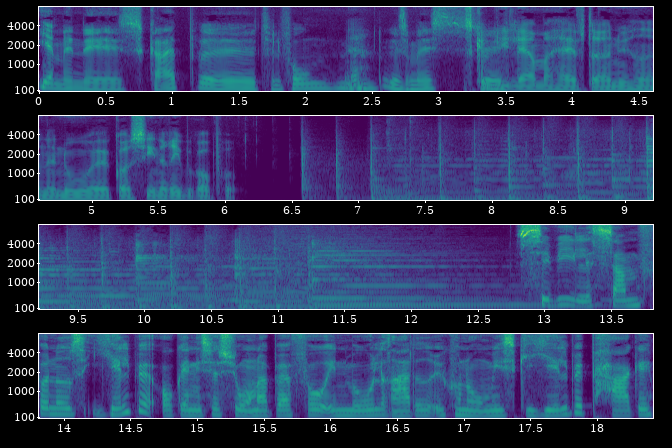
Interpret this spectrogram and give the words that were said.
Jamen, uh, Skype, uh, telefon, ja. sms. Skal vi lige lære mig her efter nyhederne. Nu uh, går Signe Ribegaard på. Civile samfundets hjælpeorganisationer bør få en målrettet økonomisk hjælpepakke.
